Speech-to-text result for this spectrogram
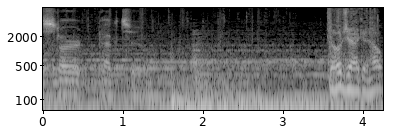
start Act 2. Go, Jack, and help.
